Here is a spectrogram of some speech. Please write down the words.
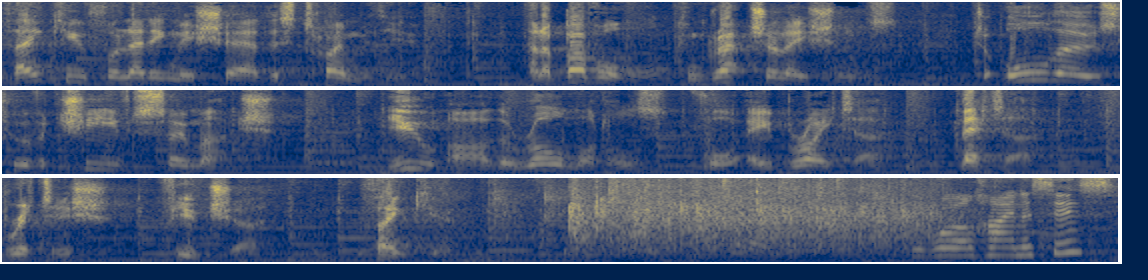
Thank you for letting me share this time with you. And above all, congratulations to all those who have achieved so much. You are the role models for a brighter, better British future. Thank you. The Royal Highnesses,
